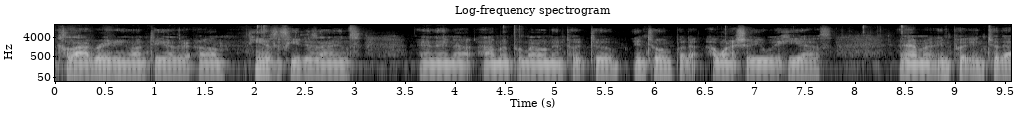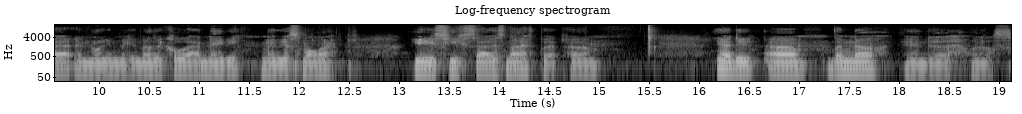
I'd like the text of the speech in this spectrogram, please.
collaborating on together. Um, he has a few designs and then uh, I'm gonna put my own input to into them. But I want to show you what he has, and I'm gonna input into that, and we're gonna make another collab, maybe, maybe a smaller EDC size knife. But um, yeah, dude, um, let me know. And uh, what else?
